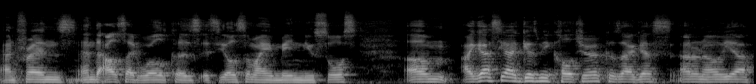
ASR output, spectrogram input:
and friends and the outside world because it's also my main news source. Um, I guess yeah, it gives me culture because I guess I don't know yeah,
